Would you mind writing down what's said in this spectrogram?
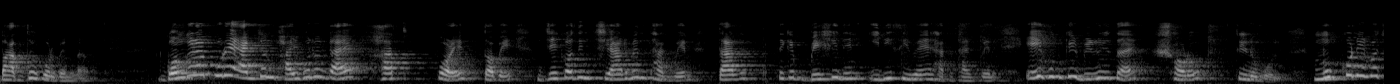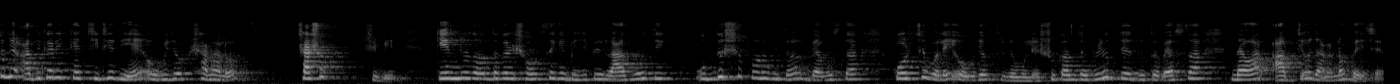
বাধ্য করবেন না। গঙ্গারামপুরে একজন ভাই বোনের গায়ে হাত পড়ে, তবে যে কদিন চেয়ারম্যান থাকবেন, তার থেকে বেশি দিন ইডি সিবিআইয়ের হাতে থাকবেন। এই হুমকির বিরোধিতায় সড়ক তৃণমূল। মুখ্য নির্বাচনী আধিকারিককে চিঠি দিয়ে অভিযোগ শানালো শাসক শিবির। কেন্দ্রীয় তদন্তকারী সংস্থাকে বিজেপির রাজনৈতিক উদ্দেশ্য প্রণোদিত ব্যবস্থা করছে বলেই অভিযোগ তৃণমূলের। সুকান্ত বিরুদ্ধে দ্রুত ব্যবস্থা নেওয়ার আর্জিও জানানো হয়েছে।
